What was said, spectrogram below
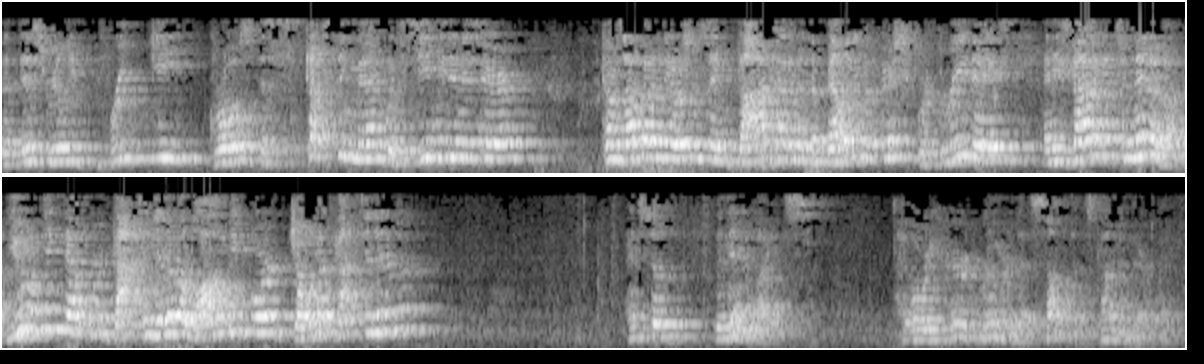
that this really freaky, gross, disgusting man with seaweed in his hair comes up out of the ocean saying God had him in the belly of a fish for three days and he's got to get to Nineveh. You don't think that word got to Nineveh long before Jonah got to Nineveh? And so the Ninevites have already heard rumor that something's coming their way.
